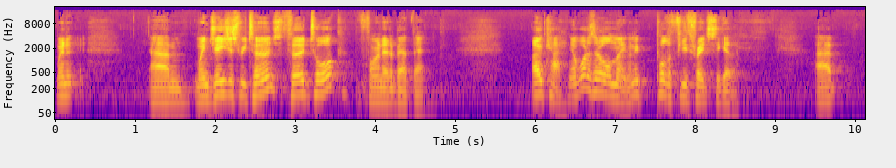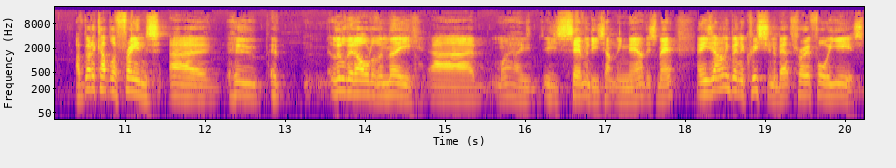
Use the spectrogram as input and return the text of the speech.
When um, when Jesus returns, third talk, find out about that. Okay, now what does it all mean? Let me pull a few threads together. Uh, I've got a couple of friends uh, who are a little bit older than me. Uh, well, he's 70 something now, this man, and he's only been a Christian about three or four years.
